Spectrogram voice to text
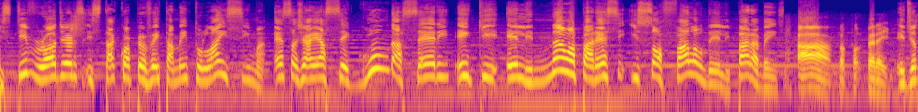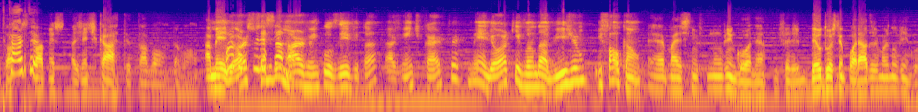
Steve Rogers está com aproveitamento lá em cima. Essa já é a segunda série em que ele não aparece e só falam dele. Parabéns. Ah, peraí. Agent Só- Carter. só men- Agente Carter, tá bom, tá bom. A melhor não série assim, da não. Marvel, inclusive, tá? Agente Carter, melhor que WandaVision e Falcão. É, mas não vingou, né? Infelizmente. Deu duas temporadas, mas não vingou.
